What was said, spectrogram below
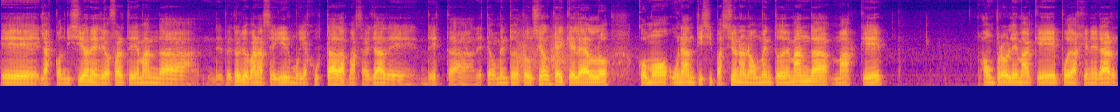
Eh, las condiciones de oferta y demanda del petróleo van a seguir muy ajustadas más allá de, esta, de este aumento de producción, que hay que leerlo como una anticipación a un aumento de demanda más que a un problema que pueda generar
